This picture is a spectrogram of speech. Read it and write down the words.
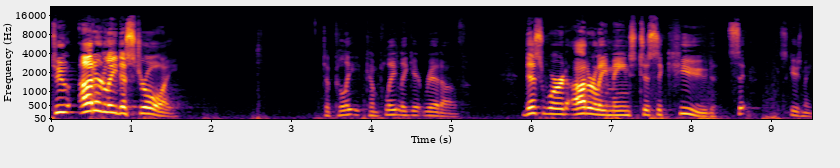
to utterly destroy, to completely get rid of. This word utterly means to seclude, excuse me,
